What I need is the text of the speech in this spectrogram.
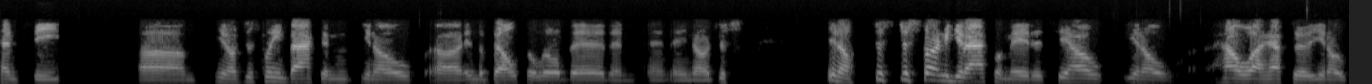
ten feet. Um, you know, just lean back and, you know, uh, in the belt a little bit and, and, you know, just, you know, just, just starting to get acclimated, see how, you know, how I have to, you know,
